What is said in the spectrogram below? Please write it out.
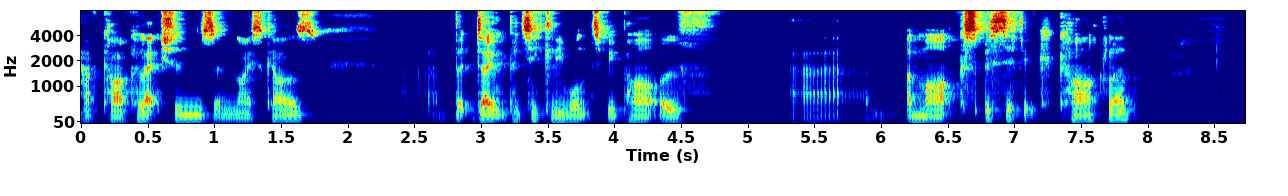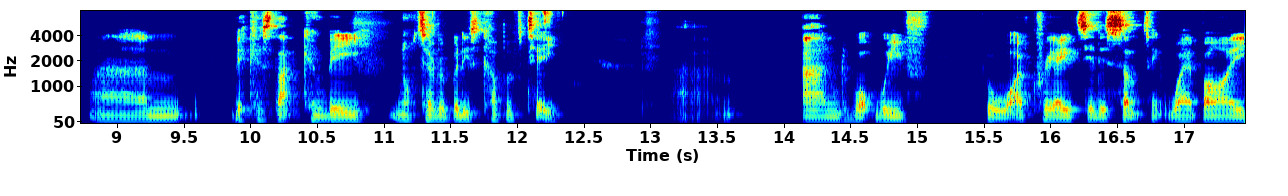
have car collections and nice cars, uh, but don't particularly want to be part of uh, a mark specific car club. Um, because that can be not everybody's cup of tea. Um, and what we've or what I've created is something whereby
